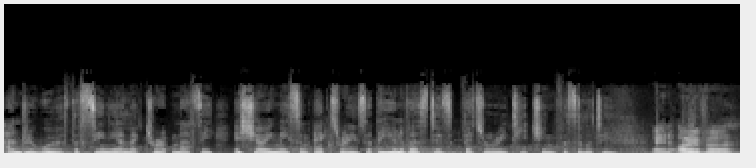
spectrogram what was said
Andrew Worth, the senior lecturer at Massey, is showing me some x rays at the university's veterinary teaching facility. And over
